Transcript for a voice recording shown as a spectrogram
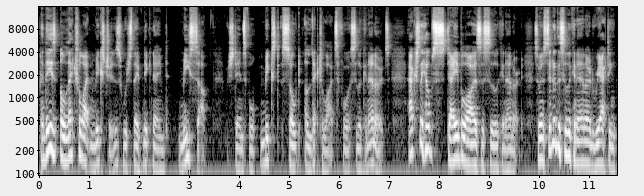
And these electrolyte mixtures, which they've nicknamed MESA, which stands for mixed salt electrolytes for silicon anodes, actually helps stabilize the silicon anode. So instead of the silicon anode reacting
